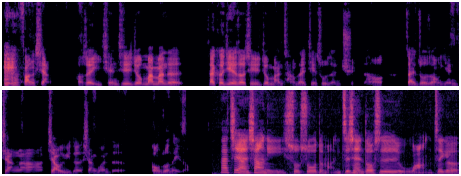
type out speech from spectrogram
方向。好，所以以前其实就慢慢的在科技的时候，其实就蛮常在接触人群，然后在做这种演讲啊、教育的相关的工作内容。那既然像你所说的嘛，你之前都是往这个。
